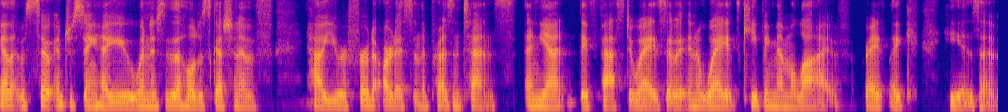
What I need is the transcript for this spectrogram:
Yeah, that was so interesting how you went into the whole discussion of how you refer to artists in the present tense and yet they've passed away. So in a way it's keeping them alive right? Like he is a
